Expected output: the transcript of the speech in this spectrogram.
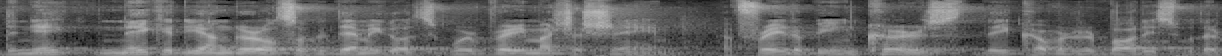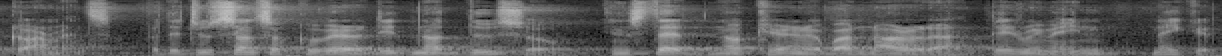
the na- naked young girls of the demigods were very much ashamed. Afraid of being cursed, they covered their bodies with their garments. But the two sons of Kuvera did not do so. Instead, not caring about Narada, they remained naked.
